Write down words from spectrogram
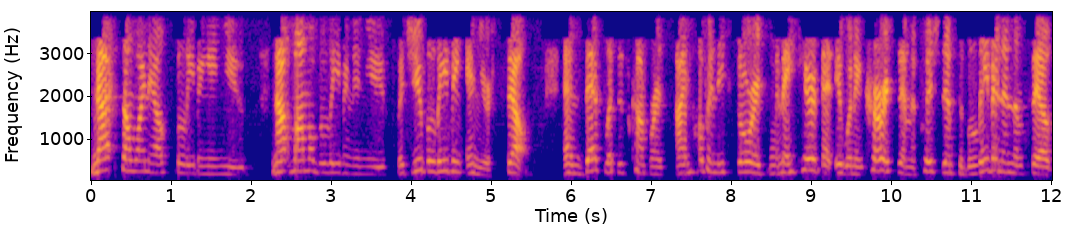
not someone else believing in you, not mama believing in you, but you believing in yourself. And that's what this conference, I'm hoping these stories, when they hear that, it would encourage them and push them to believe in themselves,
